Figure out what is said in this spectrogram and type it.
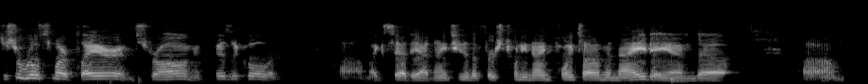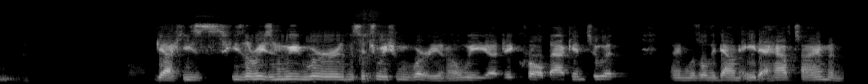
just a real smart player and strong and physical. And uh, like I said, yeah, 19 of the first 29 points on the night, and uh, um, yeah, he's he's the reason we were in the situation we were. You know, we uh, did crawl back into it, and was only down eight at halftime, and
